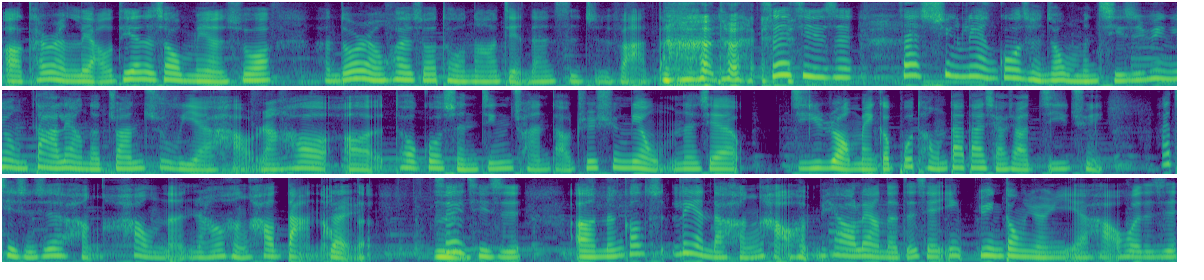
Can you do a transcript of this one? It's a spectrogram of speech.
呃 Karen 聊天的时候，我们也说，很多人会说头脑简单，四肢发达。对，所以其实，在训练过程中，我们其实运用大量的专注也好，然后呃，透过神经传导去训练我们那些肌肉，每个不同大大小小肌群，它其实是很耗能，然后很耗大脑对的。嗯所以其实，呃，能够是练得很好、很漂亮的这些运运动员也好，或者是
